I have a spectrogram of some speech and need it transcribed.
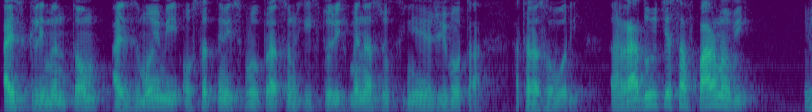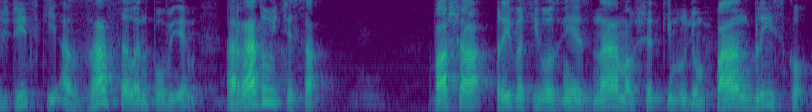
aj s Klimentom, aj s mojimi ostatnými spolupracovníkmi, ktorých mená sú v knihe života. A teraz hovorí, radujte sa v pánovi. Vždycky a zase len poviem, radujte sa. Vaša prívetivosť nie je známa všetkým ľuďom. Pán blízko.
